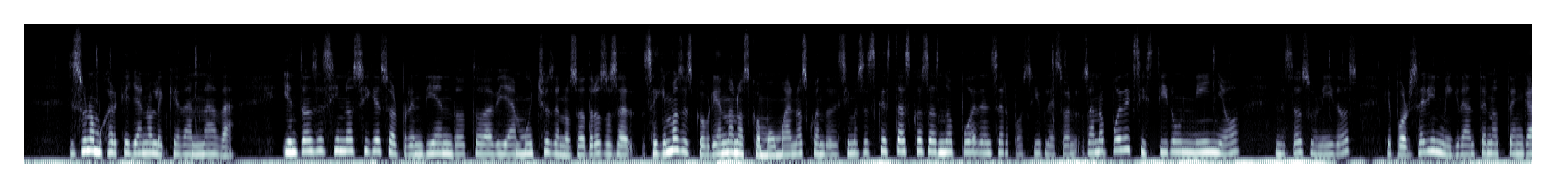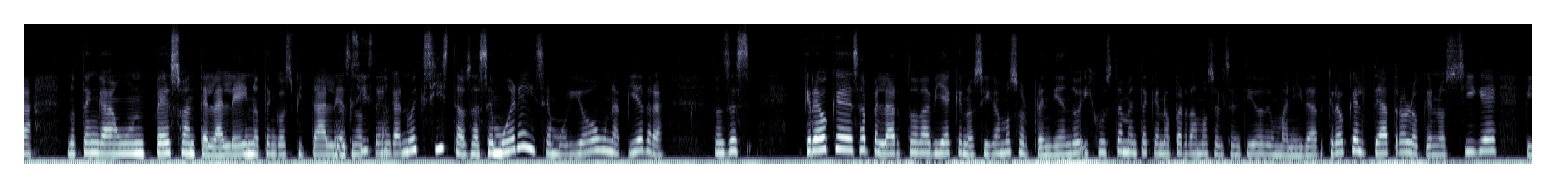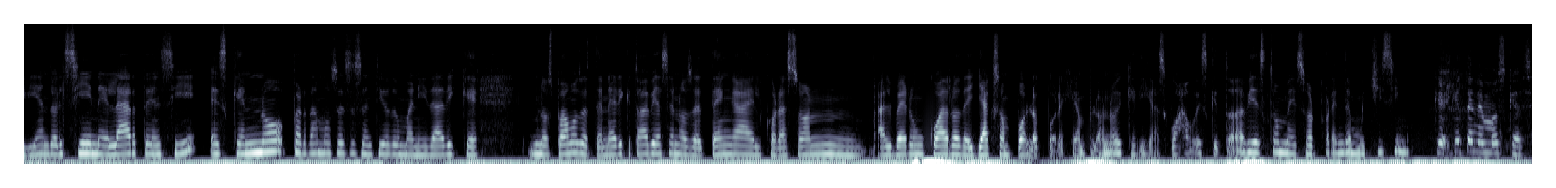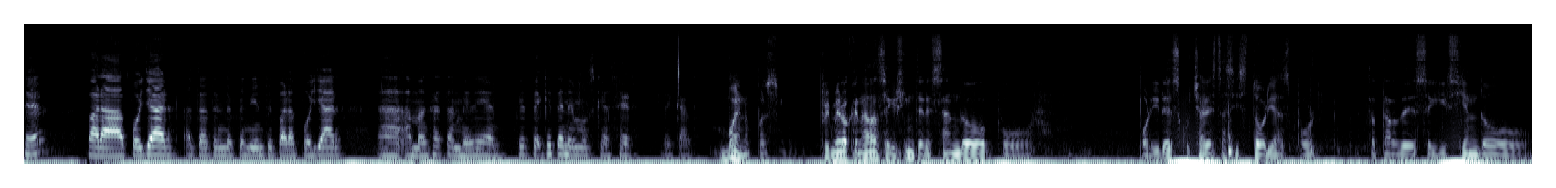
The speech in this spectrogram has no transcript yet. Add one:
Es una mujer que ya no le queda nada y entonces sí nos sigue sorprendiendo todavía muchos de nosotros, o sea, seguimos descubriéndonos como humanos cuando decimos es que estas cosas no pueden ser posibles, o, sea, no puede existir un niño en Estados Unidos que por ser inmigrante no tenga no tenga un peso ante la ley, no tenga hospitales, no, no tenga no exista, o sea, se muere y se murió una piedra. Entonces, creo que es apelar todavía que nos sigamos sorprendiendo y justamente que no perdamos el sentido de humanidad. Creo que el teatro lo que nos sigue pidiendo el cine, el arte en sí, es que no perdamos ese sentido de humanidad y que nos podamos detener y que todavía se nos detenga el corazón al ver un cuadro de Jackson Pollock, por ejemplo, ¿no? Y que digas, wow, es que todavía esto me sorprende muchísimo. ¿Qué, tenemos que hacer para apoyar al teatro independiente, para apoyar a, Manhattan Medean? ¿Qué tenemos que hacer, Ricardo? Bueno, pues primero que nada seguirse interesando por, por ir a escuchar estas historias, por tratar de seguir siendo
